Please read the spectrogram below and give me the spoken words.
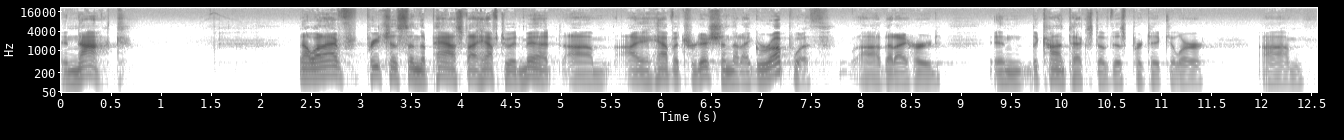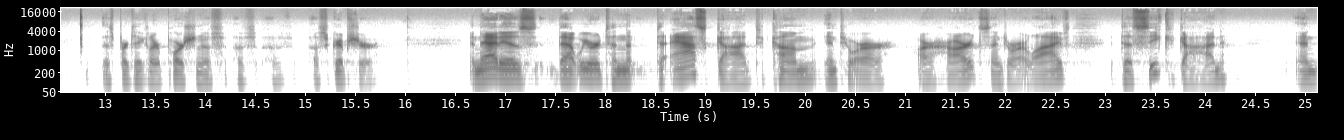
and knock. Now, when I've preached this in the past, I have to admit um, I have a tradition that I grew up with uh, that I heard in the context of this particular um, this particular portion of, of, of, of, Scripture, and that is that we were to to ask God to come into our our hearts, into our lives, to seek God, and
